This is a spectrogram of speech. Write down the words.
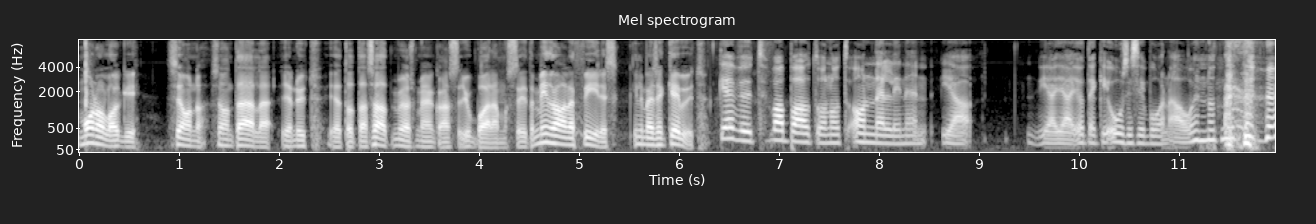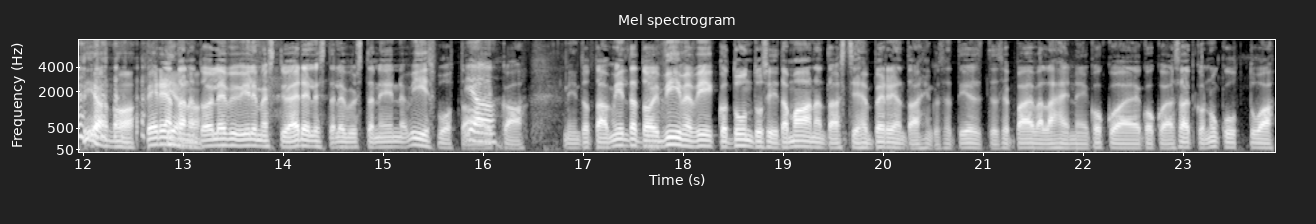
Monologi, se on, se on täällä ja nyt ja tota, sä oot myös meidän kanssa jubailemassa siitä. Minkälainen fiilis? Ilmeisen kevyt. Kevyt, vapautunut, onnellinen ja, ja, ja jotenkin uusi sivu on auennut nyt. Hienoa. Perjantaina hienoa. toi levy ilmestyi ja edellisestä levystä niin viisi vuotta Joo. aikaa. Niin tota, miltä toi viime viikko tuntui siitä maanantaista siihen perjantaihin, kun sä tiesit, että se päivä lähenee koko ajan ja koko ajan. Saitko nukuttua?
